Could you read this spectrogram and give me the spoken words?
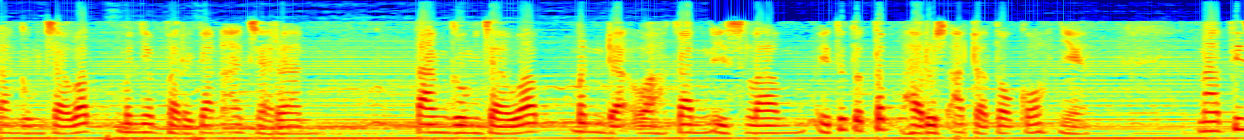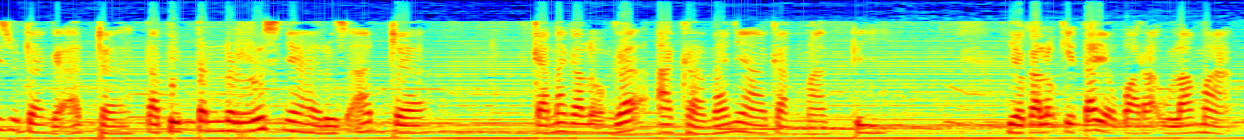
Tanggung jawab menyebarkan ajaran. Tanggung jawab mendakwahkan Islam. Itu tetap harus ada tokohnya. Nabi sudah nggak ada Tapi penerusnya harus ada. Karena kalau enggak agamanya akan mati Ya kalau kita ya para ulama.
